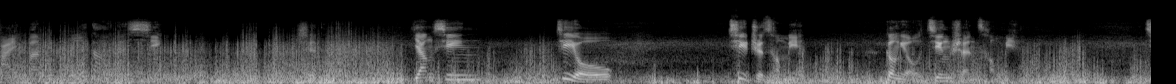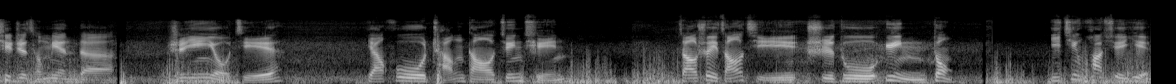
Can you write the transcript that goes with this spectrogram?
海般博大的心。是的，养心既有气质层面，更有精神层面。气质层面的，食饮有节，养护肠道菌群，早睡早起，适度运动。以净化血液，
